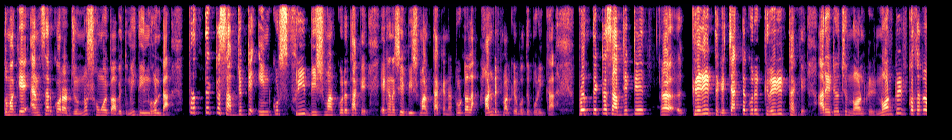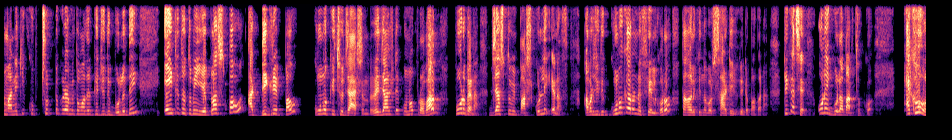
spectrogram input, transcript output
তোমাকে অ্যান্সার করার জন্য সময় পাবে তুমি তিন ঘণ্টা। প্রত্যেকটা সাবজেক্টে ইনকোর্স ফ্রি বিশ মার্ক করে থাকে। এখানে সেই বিশ মার্ক থাকে না টোটাল হান্ড্রেড মার্কের মধ্যে পরীক্ষা। প্রত্যেকটা সাবজেক্টে ক্রেডিট থাকে, চারটা করে ক্রেডিট থাকে। আর এটা হচ্ছে নন ক্রেডিট নন ক্রেডিট কথাটার মানে কি? খুব ছোট্ট করে আমি তোমাদেরকে যদি বলে দিই এইটা তো তুমি এ প্লাস পাও আর ডিগ্রেড পাও, কোনো কিছু যায় আসে না। রেজাল্টে কোনো প্রভাব পড়বে না। জাস্ট তুমি পাস করলে এনাফ আবার যদি কোনো কারণে ফেল করো, তাহলে কিন্তু আবার সার্টিফিকেটও পাবে না। ঠিক আছে? অনেকগুলা পার্থক্য। এখন,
